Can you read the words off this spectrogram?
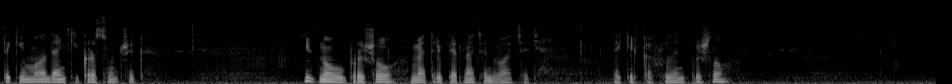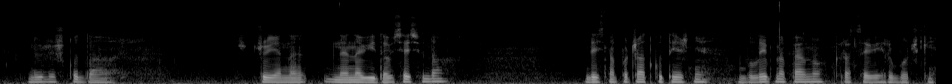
такий молоденький красунчик. І знову пройшов метрів 15-20. Декілька хвилин пройшло. Дуже шкода, що я не навідався сюди. Десь на початку тижня були б, напевно, красиві грибочки.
